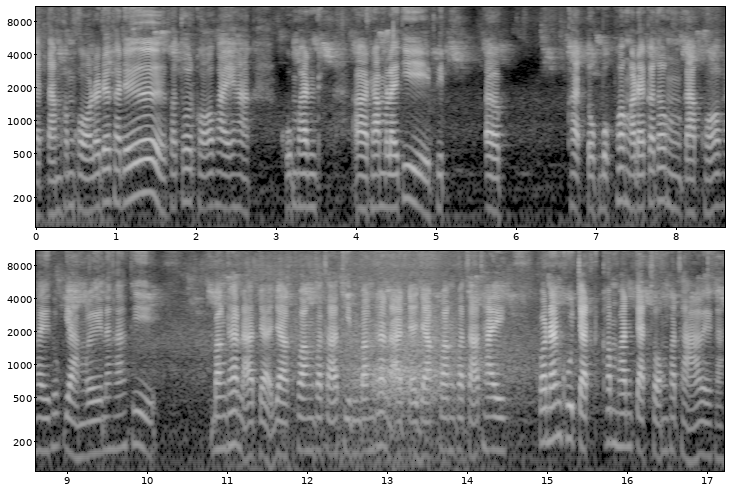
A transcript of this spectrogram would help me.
จัดตามคำขอแล้วเด้อค่ะเด้อขอโทษขออภัยหากคุมพันธุ์อ่าทำอะไรที่ผิดขาดตกบกพร่องอะไรก็ต้องกราบขออภัยทุกอย่างเลยนะคะ ที่บางท่านอาจจะอยากฟังภาษาถิ่น บางท่านอาจจะอยากฟังภาษาไทย เพราะนั้นครูจัดคำพันธ์จัดสองภาษาเลยค่ะ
